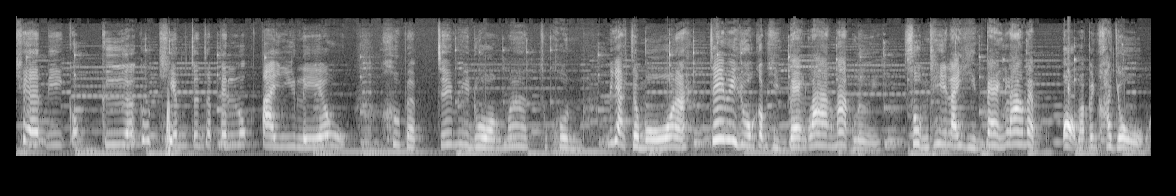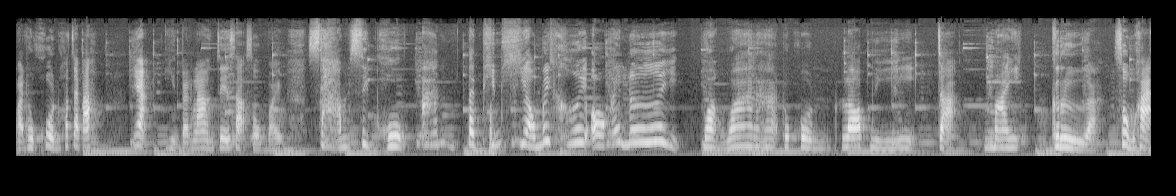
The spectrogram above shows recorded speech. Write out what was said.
แค่นี้ก็ เกลือก็เค็มจนจะเป็นโรคไตอยู่แล้วคือแบบเจ้มีดวงมากทุกคน ไม่อยากจะโม้นะ เจ้มีดวงกับหินแปลงร่างมากเลย สมทีไรหินแปลงร่างแบบออกมาเป็นขโยงอะทุกคนเข้าใจปะเนี่ยหินแปลงร่างเจสะสมไว้ 36 อัน แต่พิมพ์เขียวไม่เคยออกให้เลย หวังว่านะคะทุกคนรอบนี้จะไม่เกลือสมค่ะ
